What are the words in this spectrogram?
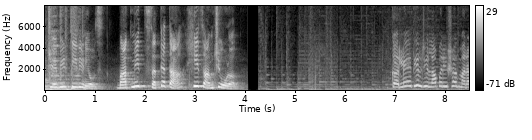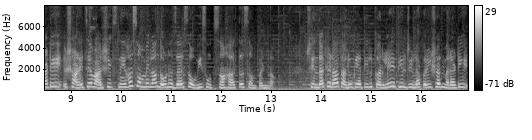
जेबी टीव्ही न्यूज. बातमीत सत्यता हीच आमची ओळख. कर्ले येथील जिल्हा परिषद मराठी शाळेचे वार्षिक स्नेहसंमेलन दोन हजार सव्वीस उत्साहात संपन्न. शिंदखेडा तालुक्यातील कर्ले येथील जिल्हा परिषद मराठी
